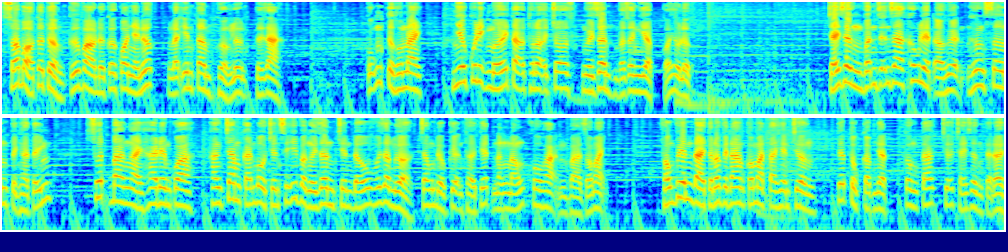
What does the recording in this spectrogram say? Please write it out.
xóa bỏ tư tưởng cứ vào được cơ quan nhà nước là yên tâm hưởng lương tới già. Cũng từ hôm nay, nhiều quy định mới tạo thuận lợi cho người dân và doanh nghiệp có hiệu lực. Cháy rừng vẫn diễn ra khốc liệt ở huyện Hương Sơn, tỉnh Hà Tĩnh. Suốt 3 ngày 2 đêm qua, hàng trăm cán bộ chiến sĩ và người dân chiến đấu với giặc lửa trong điều kiện thời tiết nắng nóng khô hạn và gió mạnh. Phóng viên Đài Tiếng nói Việt Nam có mặt tại hiện trường tiếp tục cập nhật công tác chữa cháy rừng tại đây.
